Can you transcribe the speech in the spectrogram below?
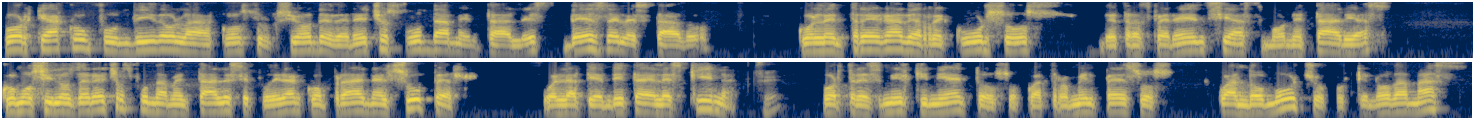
porque ha confundido la construcción de derechos fundamentales desde el Estado con la entrega de recursos, de transferencias monetarias, como si los derechos fundamentales se pudieran comprar en el súper o en la tiendita de la esquina. Sí por 3.500 o 4.000 pesos, cuando mucho, porque no da más.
